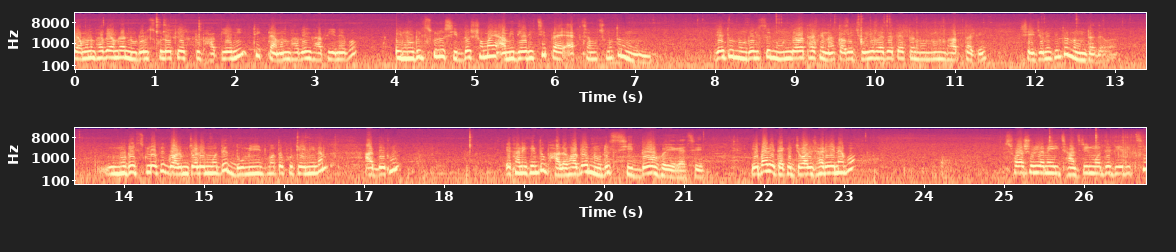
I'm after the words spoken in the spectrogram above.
যেমনভাবে আমরা নুডলসগুলোকে একটু ভাপিয়ে নিই, ঠিক তেমনভাবেই ভাপিয়ে নেব। এই নুডলসগুলো সিদ্ধর সময় আমি দিয়ে দিচ্ছি প্রায় এক চামচ মতো নুন। যেহেতু নুডলসে নুন দেওয়া থাকে না, তবে ঝুড়ি ভাজাতে একটা নুন নুন ভাব থাকে, সেই জন্য কিন্তু নুনটা দেওয়া। নুডলসগুলোকে গরম জলের মধ্যে দু মিনিট মতো ফুটিয়ে নিলাম। আর দেখুন, এখানে কিন্তু ভালোভাবে নুডলস সিদ্ধও হয়ে গেছে। এবার এটাকে জল ঝাড়িয়ে নেব। সরাসরি আমি এই ঝাঁঝরির মধ্যে দিয়ে দিচ্ছি।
